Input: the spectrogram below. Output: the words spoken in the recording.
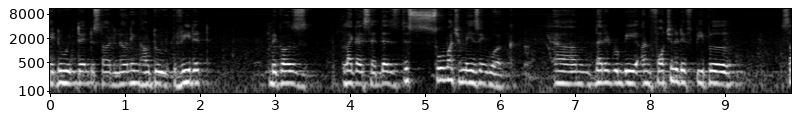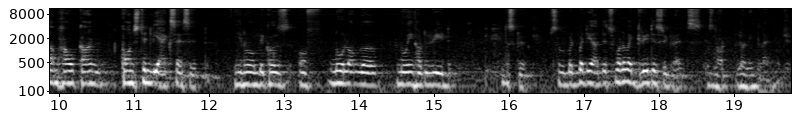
I do intend to start learning how to read it because, like I said, there's just so much amazing work um, that it would be unfortunate if people somehow can't constantly access it, you know, because of no longer knowing how to read the script. So, but but yeah, that's one of my greatest regrets is not learning the language.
